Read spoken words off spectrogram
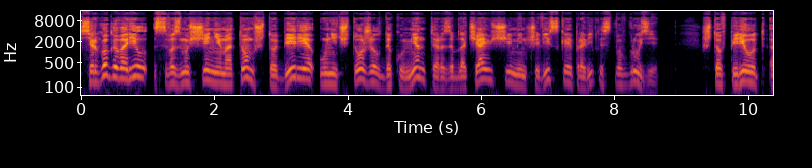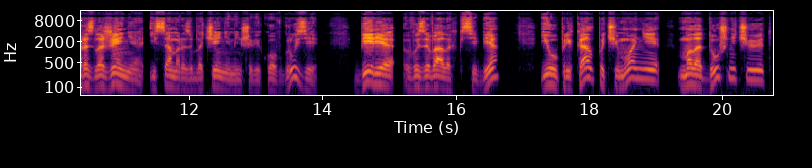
Серго говорил с возмущением о том, что Берия уничтожил документы, разоблачающие меньшевистское правительство в Грузии, что в период разложения и саморазоблачения меньшевиков в Грузии Берия вызывал их к себе и упрекал, почему они малодушничают,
